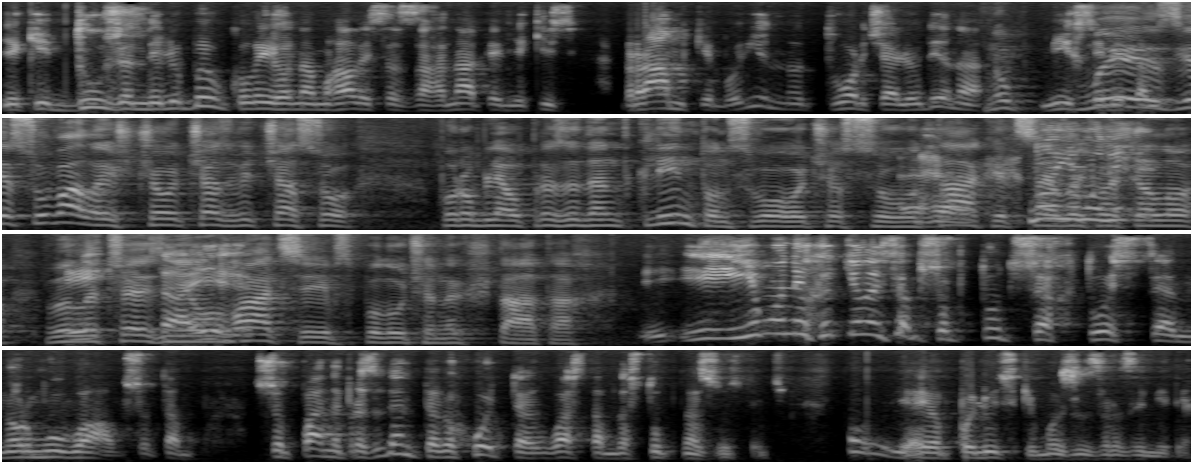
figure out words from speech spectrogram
який дуже не любив, коли його намагалися загнати в якісь рамки, бо він ну, творча людина. Ну міг ми там... з'ясували, що час від часу. Поробляв президент Клінтон свого часу, ага. так і це ну, викликало і, величезні і, овації в Сполучених Штатах. І, і йому не хотілося б, щоб тут ще хтось це нормував. Що там що пане президенте, виходьте, у вас там наступна зустріч. Ну я його по-людськи можу зрозуміти.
